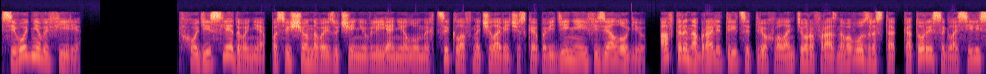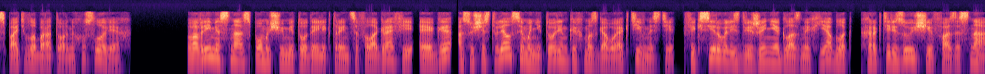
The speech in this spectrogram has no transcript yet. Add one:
Сегодня в эфире. В ходе исследования, посвященного изучению влияния лунных циклов на человеческое поведение и физиологию, авторы набрали 33 волонтеров разного возраста, которые согласились спать в лабораторных условиях. Во время сна с помощью метода электроэнцефалографии ЭЭГ осуществлялся мониторинг их мозговой активности, фиксировались движения глазных яблок, характеризующие фазы сна,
